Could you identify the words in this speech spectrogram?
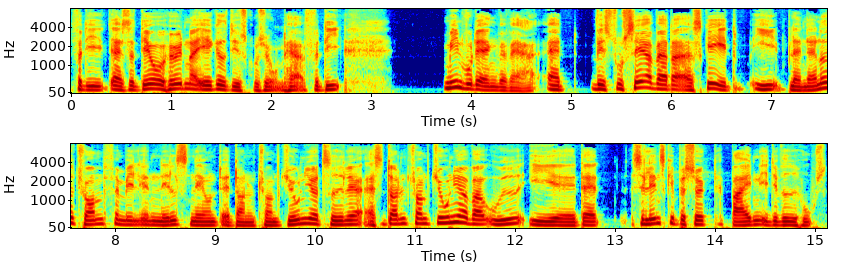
Fordi altså, det er jo høn og ægget diskussion her, fordi min vurdering vil være, at hvis du ser, hvad der er sket i blandt andet Trump-familien, Niels nævnte Donald Trump Jr. tidligere, altså Donald Trump Jr. var ude i, øh, da Zelensky besøgte Biden i det hvide hus.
